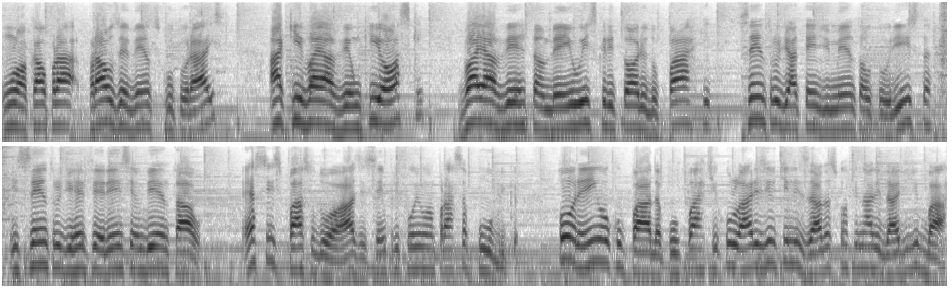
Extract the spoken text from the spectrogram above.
um local para os eventos culturais. Aqui vai haver um quiosque, vai haver também o escritório do parque, centro de atendimento ao turista e centro de referência ambiental. Esse espaço do Oásis sempre foi uma praça pública, porém ocupada por particulares e utilizadas com a finalidade de bar.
